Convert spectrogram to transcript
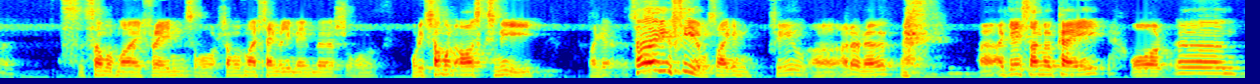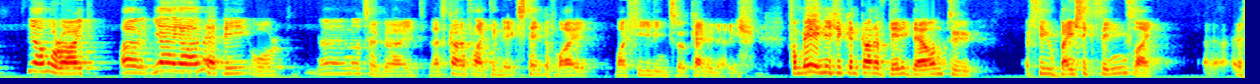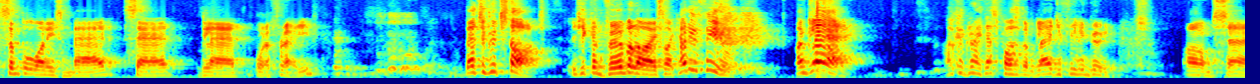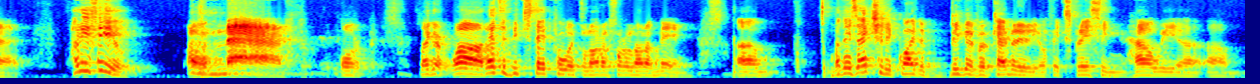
some of my friends or some of my family members, or or if someone asks me, like, so how do you feel? So I can feel, uh, I don't know. I guess I'm okay, or um, yeah, I'm all right. Uh, yeah, yeah, I'm happy, or uh, not so great. That's kind of like in the extent of my my feelings vocabulary. For men, if you can kind of get it down to a few basic things, like uh, a simple one is mad, sad, glad, or afraid. That's a good start. If you can verbalize, like, how do you feel? I'm glad. Okay, great. That's positive. I'm glad you're feeling good. Oh, I'm sad. How do you feel? oh, mad, or like, a, wow, that's a big step forward for a lot of, for a lot of men. Um, but there's actually quite a bigger vocabulary of expressing how we, uh, um,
